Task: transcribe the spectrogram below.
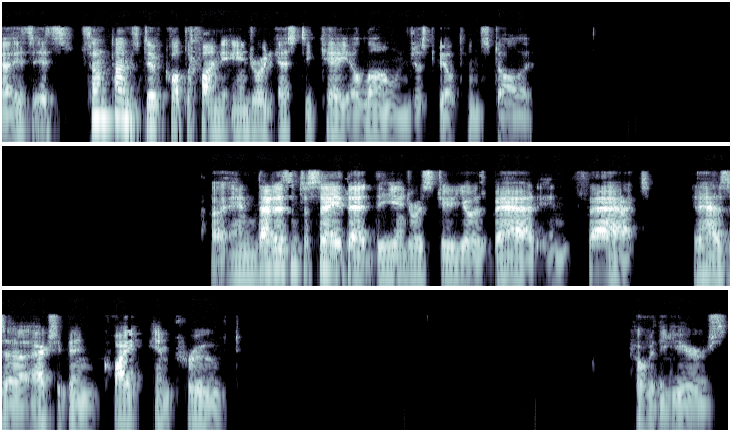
Uh, it's, it's sometimes difficult to find the Android SDK alone just to be able to install it. Uh, and that isn't to say that the Android Studio is bad. In fact, it has uh, actually been quite improved over the years.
